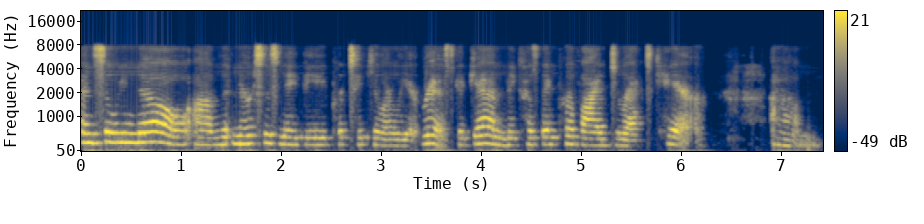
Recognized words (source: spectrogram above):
And so we know um, that nurses may be particularly at risk, again, because they provide direct care. Um,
